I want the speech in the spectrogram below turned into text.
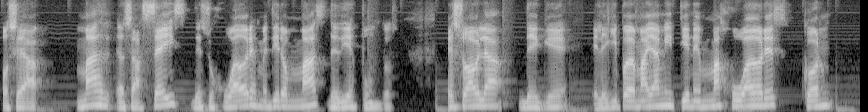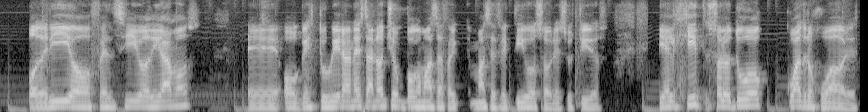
O sea, más, o sea, 6 de sus jugadores metieron más de 10 puntos. Eso habla de que el equipo de Miami tiene más jugadores con poderío ofensivo, digamos, eh, o que estuvieron esa noche un poco más, efec- más efectivos sobre sus tiros. Y el Heat solo tuvo 4 jugadores,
